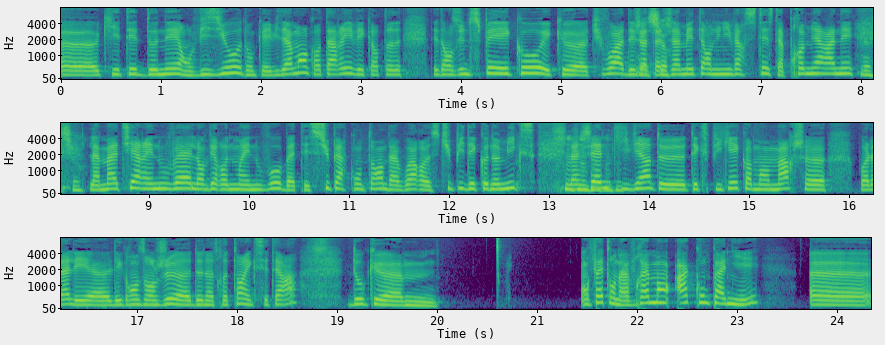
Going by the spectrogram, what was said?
euh, qui étaient donnés en visio. Donc évidemment, quand tu arrives et quand tu es dans une spé éco et que tu vois déjà tu n'as jamais été en université, c'est ta première année, la matière est nouvelle, l'environnement est nouveau, bah, tu es super content d'avoir euh, Stupid Economics, la chaîne qui vient te t'expliquer comment marchent voilà les, les, grands enjeux de notre temps, etc. Donc en fait, on a vraiment accompagné euh,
